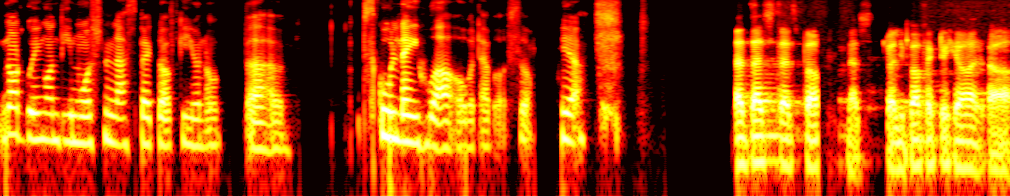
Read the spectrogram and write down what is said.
not going on the emotional aspect of you know uh, school nahi hua or whatever. So yeah That, that's that's perfect. That's really perfect to hear. Uh,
